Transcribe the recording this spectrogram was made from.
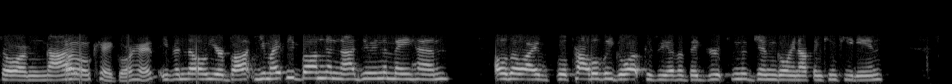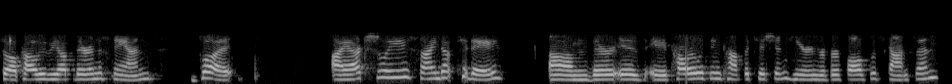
So I'm not. Oh, okay. Go ahead. Even though you're bu- you might be bummed I'm not doing the mayhem. Although I will probably go up because we have a big group from the gym going up and competing. So I'll probably be up there in the stands. But I actually signed up today um, there is a powerlifting competition here in River Falls, Wisconsin,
